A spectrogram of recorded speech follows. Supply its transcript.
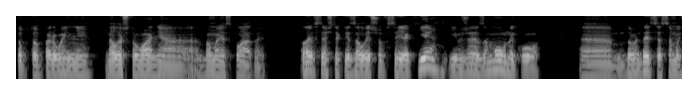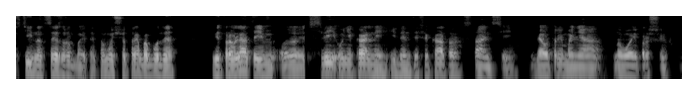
тобто первинні налаштування BMS плати. Але все ж таки залишив все як є, і вже замовнику е, доведеться самостійно це зробити, тому що треба буде відправляти їм е, свій унікальний ідентифікатор станції для отримання нової прошивки.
